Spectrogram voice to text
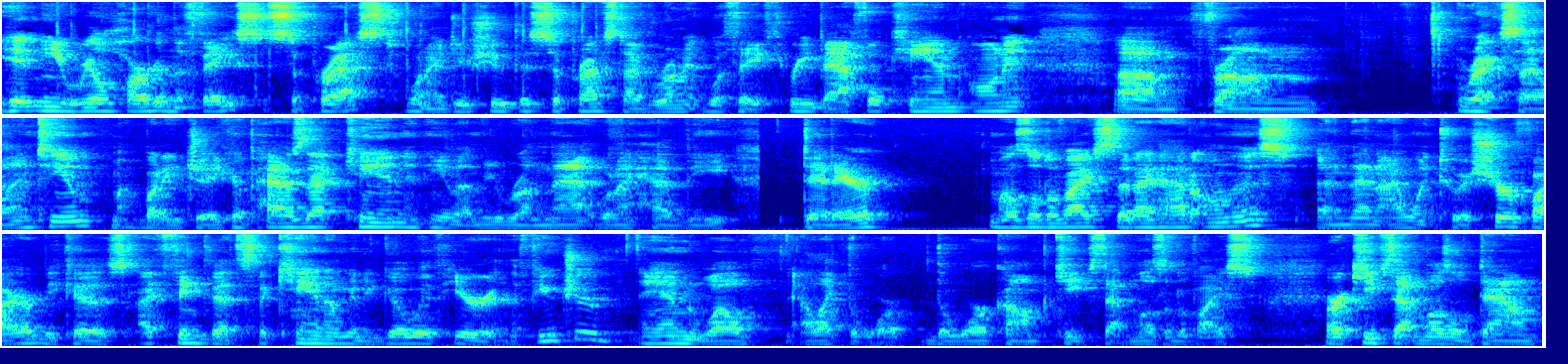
hit me real hard in the face, suppressed. When I do shoot this suppressed, I've run it with a three baffle can on it um, from Rex Silentium. My buddy Jacob has that can, and he let me run that when I had the dead air muzzle device that I had on this. And then I went to a Surefire because I think that's the can I'm going to go with here in the future. And well, I like the war the war comp keeps that muzzle device or keeps that muzzle down.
